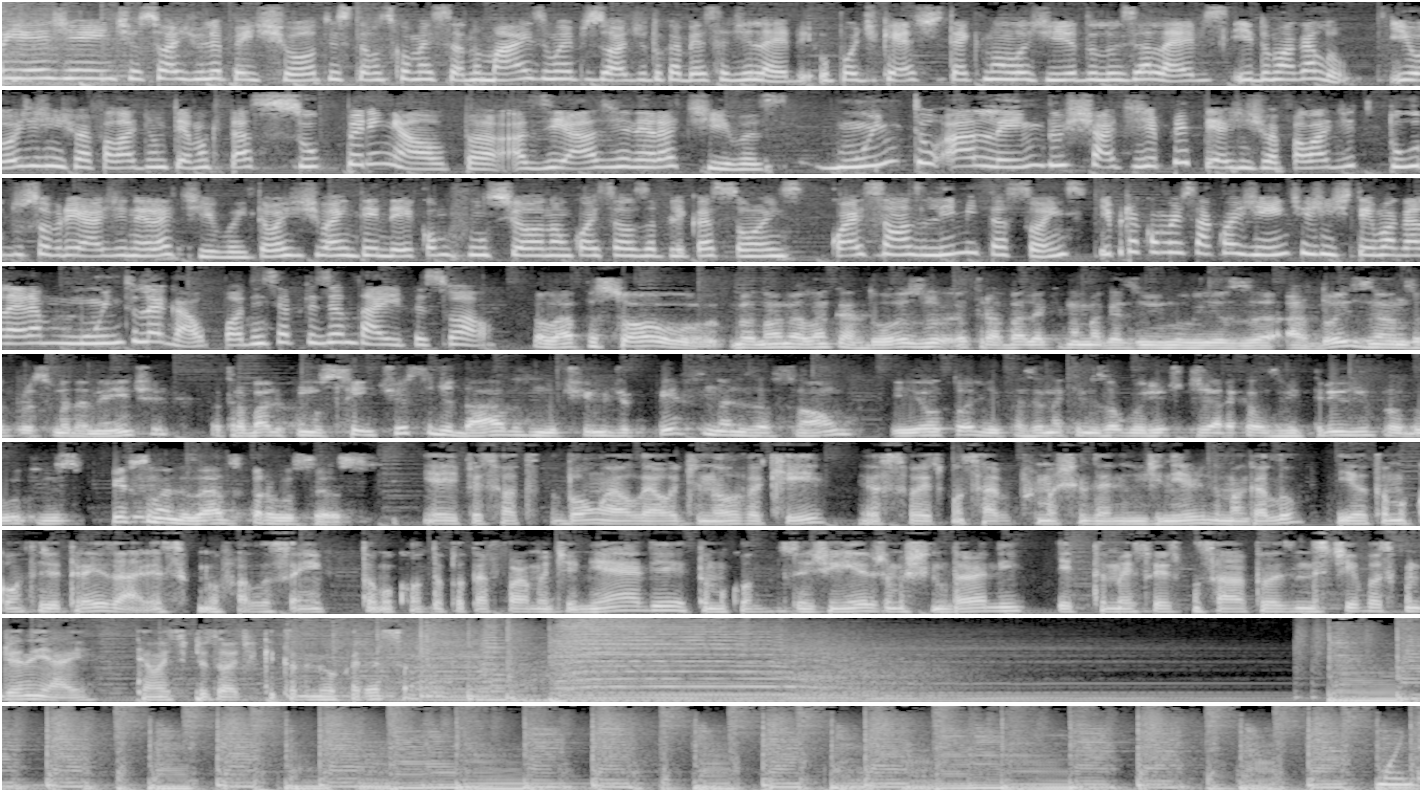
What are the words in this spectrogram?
Oi, gente, eu sou a Júlia Peixoto e estamos começando mais um episódio do Cabeça de Lab, o podcast de tecnologia do Luiza Labs e do Magalu. E hoje a gente vai falar de um tema que está super em alta, as IAs generativas. Muito além do chat GPT, a gente vai falar de tudo sobre IA generativa. Então a gente vai entender como funcionam, quais são as aplicações, quais são as limitações. E para conversar com a gente, a gente tem uma galera muito legal. Podem se apresentar aí, pessoal. Olá, pessoal. Meu nome é Alan Cardoso. Eu trabalho aqui na Magazine Luiza há dois anos aproximadamente. Eu trabalho como cientista de dados no time de personalização e eu tô ali fazendo aqueles algoritmos que geram aquelas vitrines de produtos personalizados para vocês. E aí, pessoal, tudo bom? É o Léo de novo aqui. Eu sou responsável por Machine Learning Engineer no Magalu e eu tomo conta de três áreas, como eu falo sempre. Tomo conta da plataforma de ML, tomo conta dos engenheiros de Machine Learning e também sou responsável pelas iniciativas com GNI. Então esse episódio aqui tá no meu coração.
